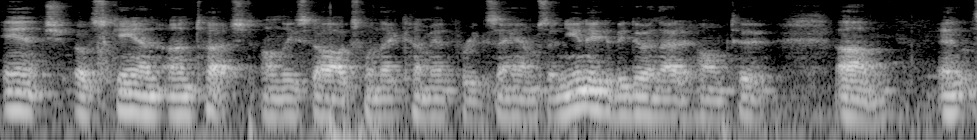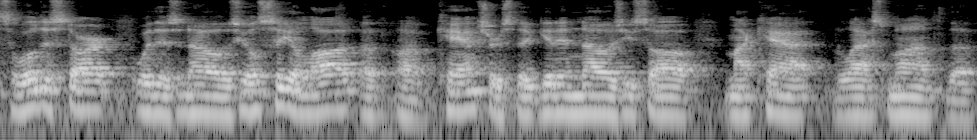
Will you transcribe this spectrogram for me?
inch of skin untouched on these dogs when they come in for exams, and you need to be doing that at home too. Um, And so we'll just start with his nose. You'll see a lot of uh, cancers that get in nose. You saw my cat last month, the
